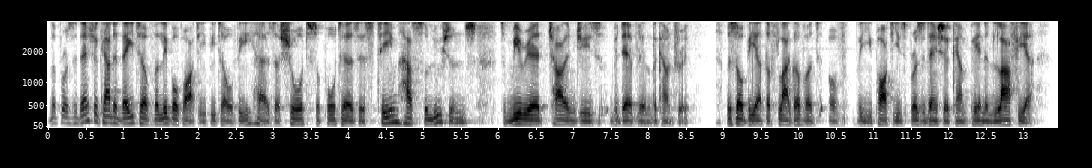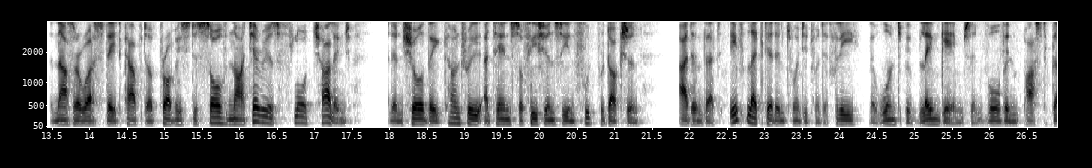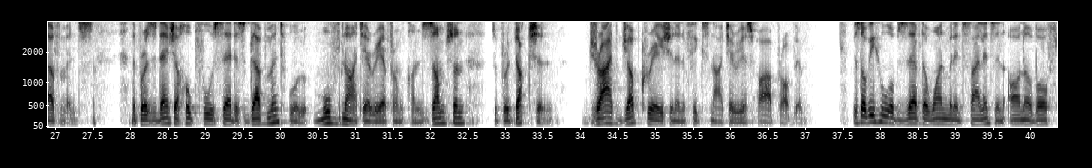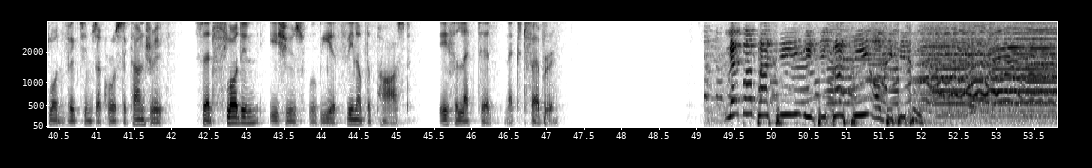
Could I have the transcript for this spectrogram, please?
The presidential candidate of the Labour Party, Peter Obi, has assured supporters his team has solutions to myriad challenges bedeviling the country. Mr. Obi, at the flag of, of the party's presidential campaign in Lafia, the Nasarawa state capital, promised to solve Nigeria's flawed challenge and ensure the country attains sufficiency in food production, adding that if elected in 2023, there won't be blame games involving past governments. The presidential hopeful said his government will move Nigeria from consumption to production, drive job creation and fix Nigeria's power problem. Mr. Obi, who observed a one-minute silence in honor of all flood victims across the country, said flooding issues will be a thing of the past if elected next February. Labour Party is the party of the people.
